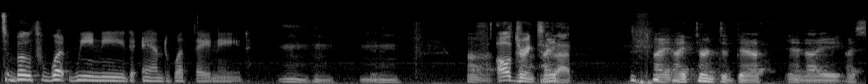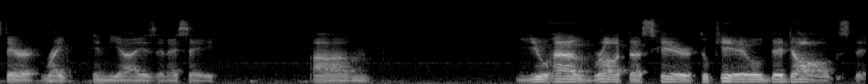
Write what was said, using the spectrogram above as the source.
to both what we need and what they need. hmm hmm Uh, I'll drink to I- that. I, I turn to death and I, I stare it right in the eyes and I say, um, You have brought us here to kill the dogs, then.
